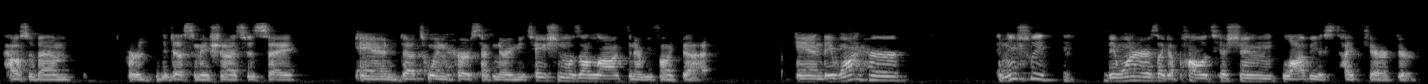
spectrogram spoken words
House of M or the decimation, I should say. And that's when her secondary mutation was unlocked and everything like that. And they want her initially they want her as like a politician lobbyist type character.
